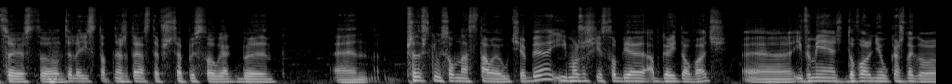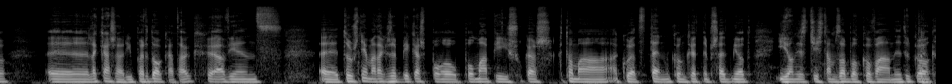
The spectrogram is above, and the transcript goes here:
co jest to hmm. tyle istotne, że teraz te wszczepy są jakby przede wszystkim są na stałe u Ciebie i możesz je sobie upgrade'ować e, i wymieniać dowolnie u każdego e, lekarza, Reaperdoka, tak? A więc e, to już nie ma tak, że biegasz po, po mapie i szukasz, kto ma akurat ten konkretny przedmiot i on jest gdzieś tam zablokowany, tylko tak.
